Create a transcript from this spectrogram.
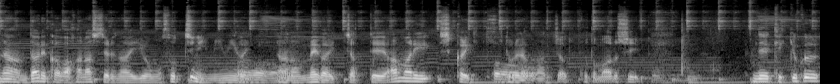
なん誰かが話してる内容もそっちに耳があの目がいっちゃってあんまりしっかり聞き取れなくなっちゃうこともあるしで結局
